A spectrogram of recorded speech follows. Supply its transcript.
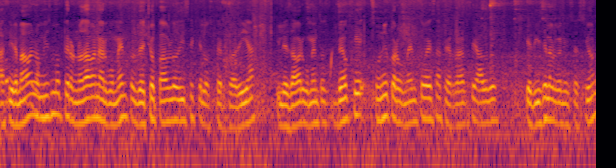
afirmaban lo mismo, pero no daban argumentos. De hecho, Pablo dice que los persuadía y les daba argumentos. Veo que su único argumento es aferrarse a algo que dice la organización,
